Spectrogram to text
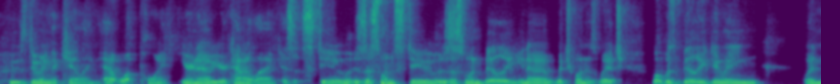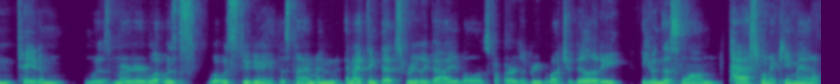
who's doing the killing at what point. You know, you're kind of like, is it Stu? Is this one Stu? Is this one Billy? You know, which one is which? What was Billy doing? When Tatum was murdered, what was what was Stu doing at this time? And and I think that's really valuable as far as rewatchability, even this long past when it came out.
